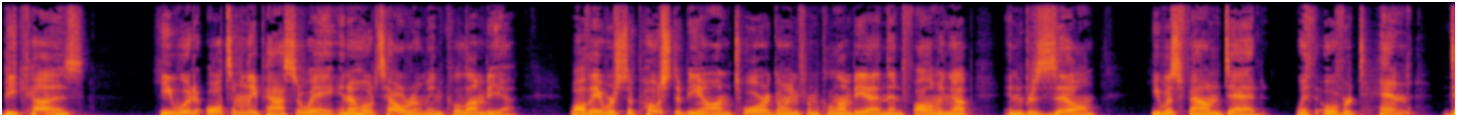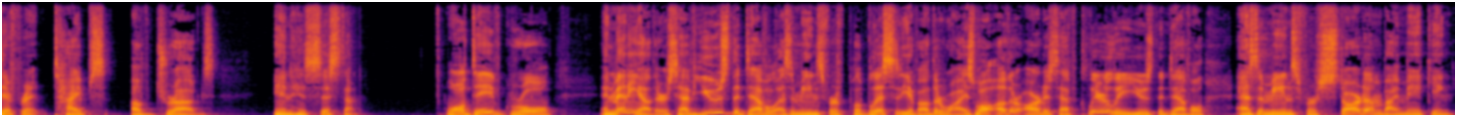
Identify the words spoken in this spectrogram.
because he would ultimately pass away in a hotel room in Colombia while they were supposed to be on tour going from Colombia and then following up in Brazil. He was found dead with over 10 different types of drugs in his system. While Dave Grohl and many others have used the devil as a means for publicity of otherwise, while other artists have clearly used the devil as a means for stardom by making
